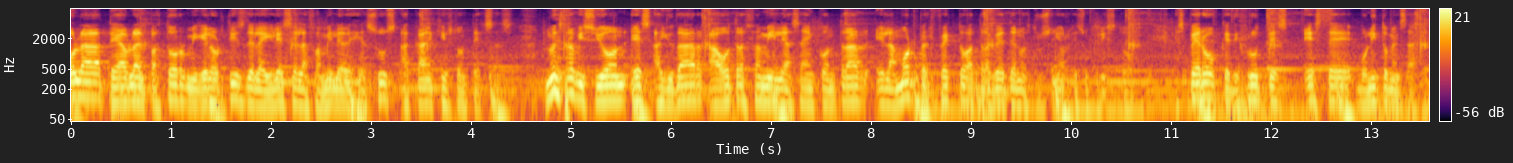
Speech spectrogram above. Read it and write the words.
Hola, te habla el pastor Miguel Ortiz de la Iglesia de la Familia de Jesús acá en Houston, Texas. Nuestra visión es ayudar a otras familias a encontrar el amor perfecto a través de nuestro Señor Jesucristo. Espero que disfrutes este bonito mensaje.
